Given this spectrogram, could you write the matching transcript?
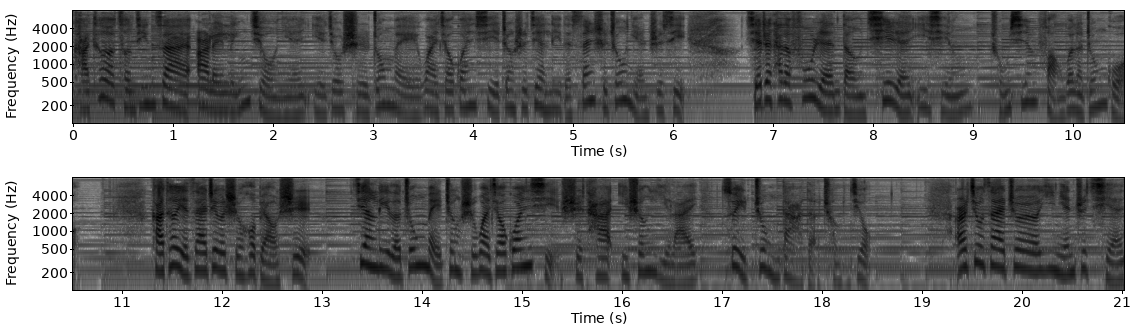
卡特曾经在二零零九年，也就是中美外交关系正式建立的三十周年之际，携着他的夫人等七人一行重新访问了中国。卡特也在这个时候表示。建立了中美正式外交关系，是他一生以来最重大的成就。而就在这一年之前，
